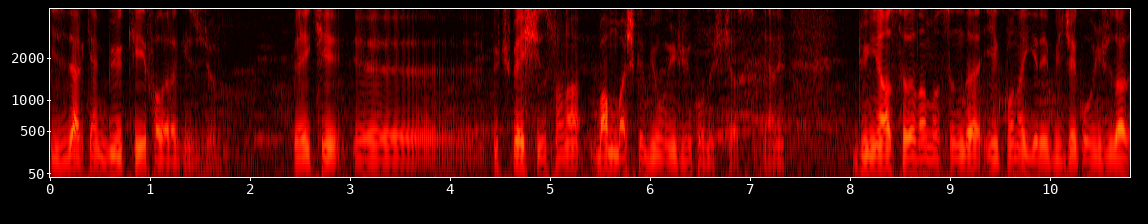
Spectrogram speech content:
izlerken büyük keyif alarak izliyorum. Belki e, 3-5 yıl sonra bambaşka bir oyuncuyu konuşacağız. Yani dünya sıralamasında ilk ona girebilecek oyuncular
